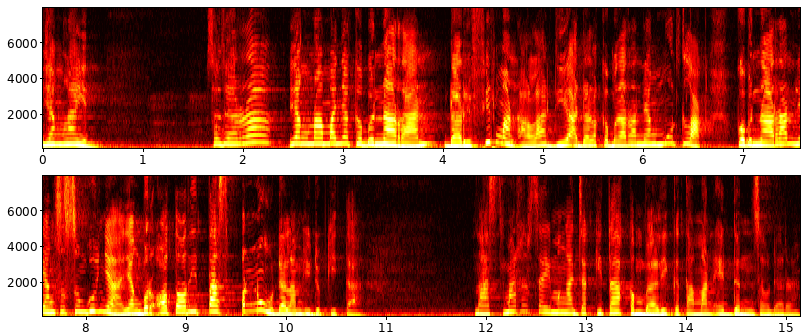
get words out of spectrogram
yang lain. Saudara, yang namanya kebenaran dari firman Allah, dia adalah kebenaran yang mutlak, kebenaran yang sesungguhnya, yang berotoritas penuh dalam hidup kita. Nah, mari saya mengajak kita kembali ke Taman Eden, saudara.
